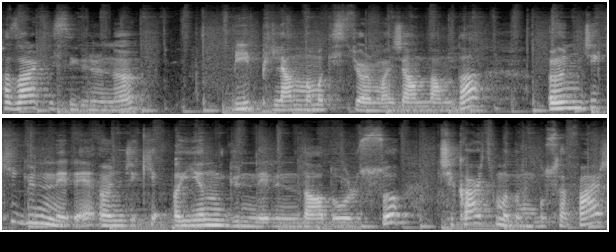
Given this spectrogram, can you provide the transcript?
pazartesi gününü bir planlamak istiyorum ajandamda. Önceki günleri, önceki ayın günlerini daha doğrusu çıkartmadım bu sefer.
